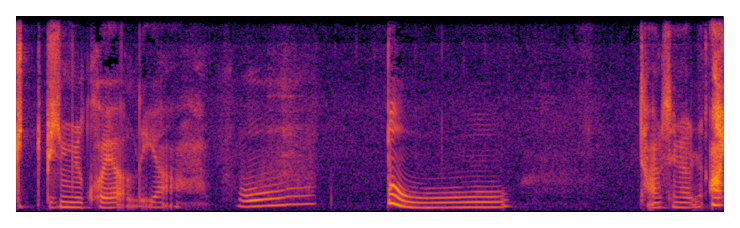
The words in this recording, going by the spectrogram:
Git bizim Luko'yu aldı ya. Bu. Tam sen öyle. Ay.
